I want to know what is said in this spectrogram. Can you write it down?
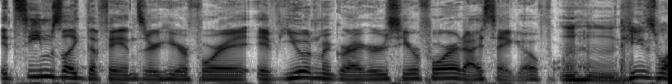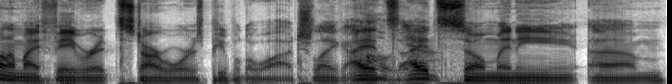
it seems like the fans are here for it, if Ewan McGregor's here for it, I say go for it. Mhm. He's one of my favorite Star Wars people to watch. Like I had Oh, I had so many um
